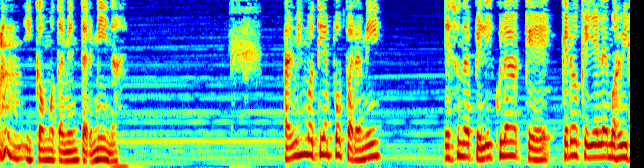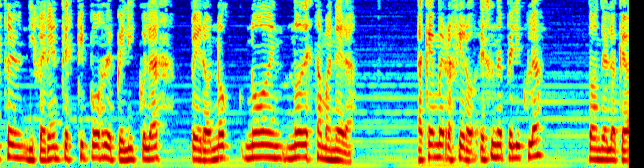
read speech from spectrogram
y cómo también termina. Al mismo tiempo, para mí es una película que creo que ya la hemos visto en diferentes tipos de películas, pero no no no de esta manera. ¿A qué me refiero? Es una película donde lo que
